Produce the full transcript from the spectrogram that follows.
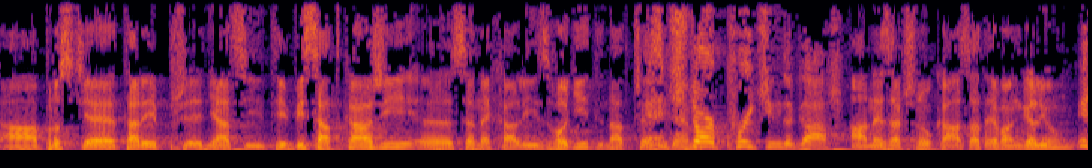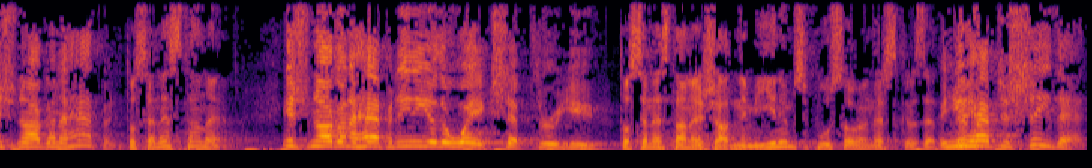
a prostě tady při- nějací ty vysadkáři eh, se nechali zhodit nad and Českem start preaching the gospel. a nezačnou kázat evangelium. It's not going to happen. To se nestane. It's not going to happen any other way except through you. To se nestane žádným jiným způsobem než skrze And you tebe. have to see that.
